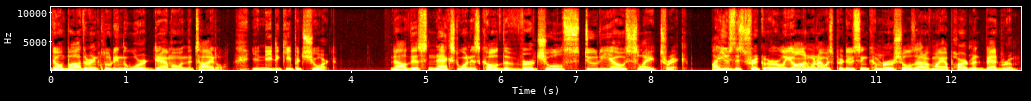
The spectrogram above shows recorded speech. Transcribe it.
Don't bother including the word demo in the title. You need to keep it short. Now, this next one is called the virtual studio slate trick. I used this trick early on when I was producing commercials out of my apartment bedroom.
